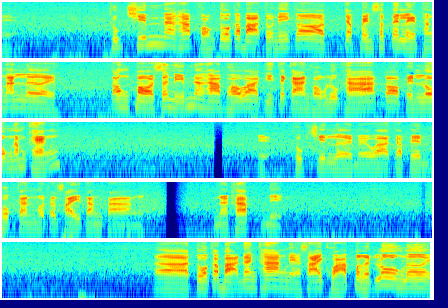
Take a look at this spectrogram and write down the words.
นี่ทุกชิ้นนะครับของตัวกระบะตัวนี้ก็จะเป็นสเตนเลสทั้งนั้นเลย ต้องปลอดสนิมนะครับ เพราะว่ากิจการของลูกค้าก็เป็นโรงน้ำแข็ง ทุกชิ้นเลยไม่ว่าจะเป็นพวกกันมอเตอร์ไซค์ต่างๆนะครับนี่ตัวกระบะด้านข้างเนี่ยซ้ายขวาเปิดโล่งเลย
